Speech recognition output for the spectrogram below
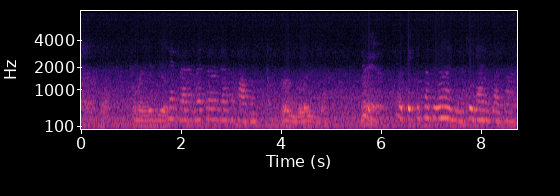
last night. I mean, it just Next batter, let's go, Joseph Hawkins. unbelievable. Man, There were sixty something runs in the two games last night.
